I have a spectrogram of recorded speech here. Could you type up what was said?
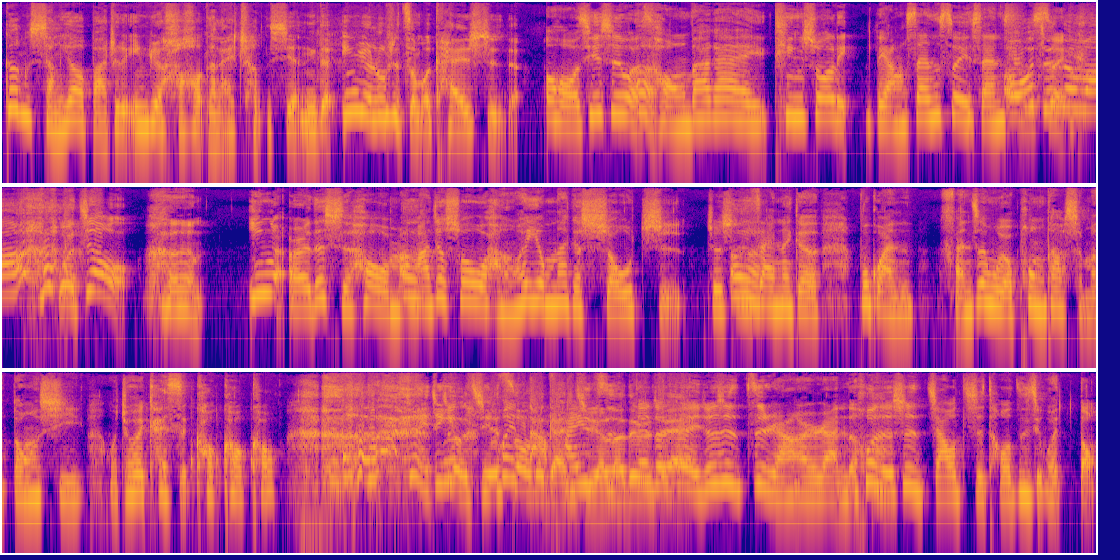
更想要把这个音乐好好的来呈现？你的音乐路是怎么开始的？哦，其实我从大概听说两两三岁、三四岁，真的吗？我就很。婴儿的时候，妈妈就说我很会用那个手指，就是在那个不管，反正我有碰到什么东西，我就会开始扣扣扣，就已经有节奏的感觉了，对对？对对，就是自然而然的，或者是脚趾头自己会动，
